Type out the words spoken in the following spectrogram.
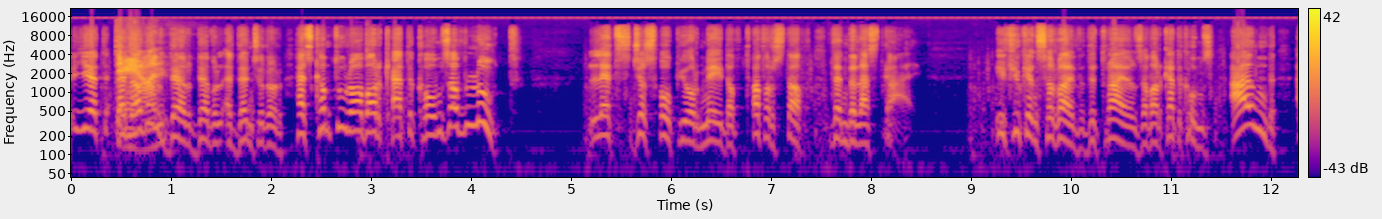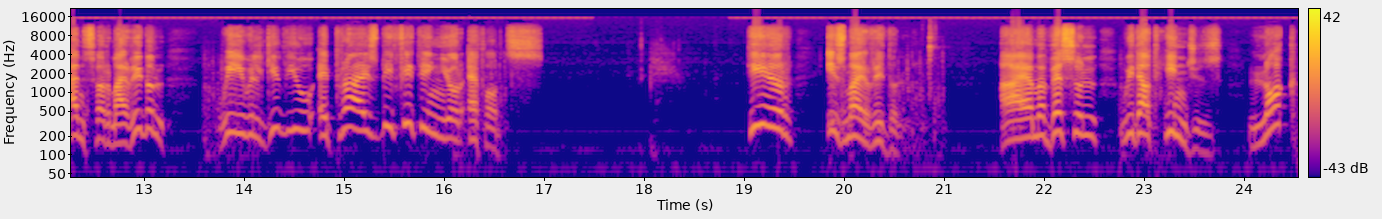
Yet Dan. another daredevil adventurer has come to rob our catacombs of loot. Let's just hope you're made of tougher stuff than the last guy. If you can survive the trials of our catacombs and answer my riddle, we will give you a prize befitting your efforts. Here is my riddle. I am a vessel without hinges, lock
